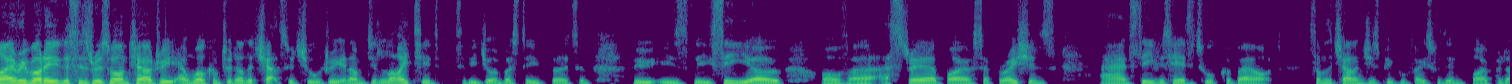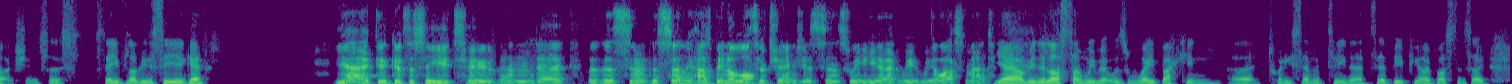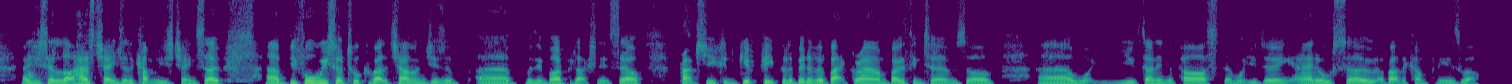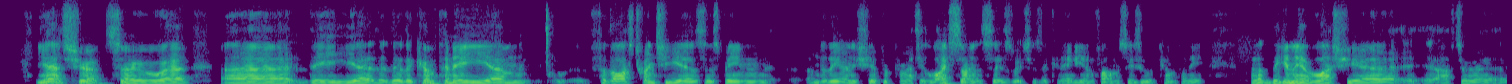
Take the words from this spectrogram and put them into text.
Hi, everybody. This is Rizwan Chaudhrey, and welcome to another Chats with Chaudhrey. And I'm delighted to be joined by Steve Burton, who is the CEO of uh, Astrea Bioseparations. And Steve is here to talk about some of the challenges people face within bioproduction. So, Steve, lovely to see you again. Yeah, good, good to see you too. And uh, there's, you know, there certainly has been a lot of changes since we, uh, we, we last met. Yeah, I mean, the last time we met was way back in uh, 2017 at uh, BPI Boston. So, as you said, a lot has changed and the company's changed. So, uh, before we sort of talk about the challenges of uh, within bioproduction itself, perhaps you could give people a bit of a background, both in terms of what you've done in the past and what you're doing, and also about the company as well. Yeah, sure. So uh, uh, the, uh, the, the company um, for the last 20 years has been under the ownership of Prometic Life Sciences, which is a Canadian pharmaceutical company. And at the beginning of last year, uh, after a, a,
